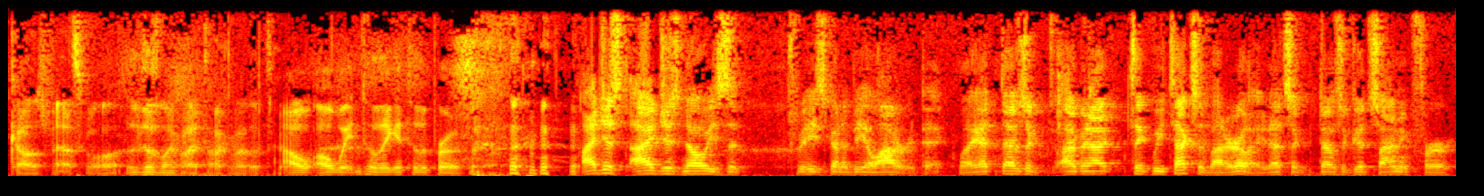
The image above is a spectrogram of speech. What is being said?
college basketball. He doesn't like when I talk about it. I'll, I'll wait until they get to the pros. I just I just know he's a he's going to be a lottery pick. Like that, that was a. I mean, I think we texted about it earlier. That's a that was a good signing for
